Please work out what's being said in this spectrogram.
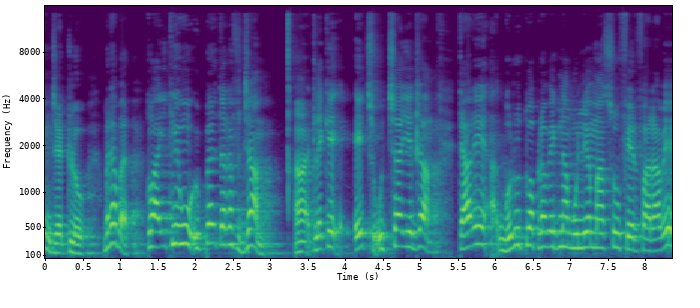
એમ જેટલું. બરાબર? તો અહીંથી હું ઉપર તરફ જામ. એટલે કે એચ ઊંચાઈએ જામ. ત્યારે ગુરુત્વ પ્રવેગના મૂલ્યમાં શું ફેરફાર આવે?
